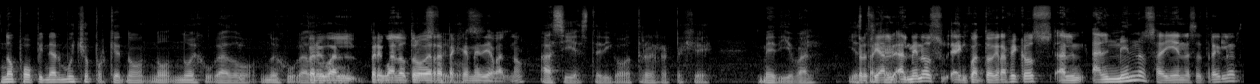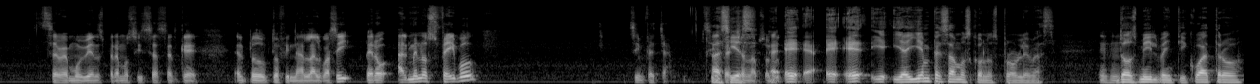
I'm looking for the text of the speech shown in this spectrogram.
No puedo opinar mucho porque no, no, no he jugado, no he jugado. Pero igual, pero igual otro RPG medieval, ¿no? Así es, te digo, otro RPG medieval. pero sí, al, menos en cuanto a gráficos, al, al menos ahí en ese tráiler, se ve muy bien. Esperemos si se acerque el producto final, algo así. Pero al menos Fable, sin fecha. así es. Eh, eh, eh, y, ahí empezamos con los problemas. 2024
